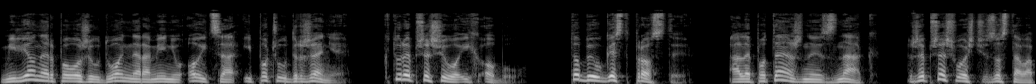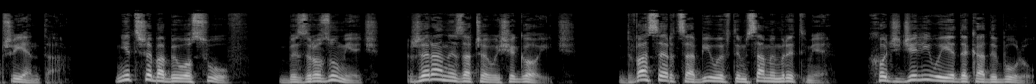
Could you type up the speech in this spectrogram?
Milioner położył dłoń na ramieniu ojca i poczuł drżenie, które przeszyło ich obu. To był gest prosty, ale potężny znak, że przeszłość została przyjęta. Nie trzeba było słów, by zrozumieć, że rany zaczęły się goić. Dwa serca biły w tym samym rytmie, choć dzieliły je dekady bólu.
